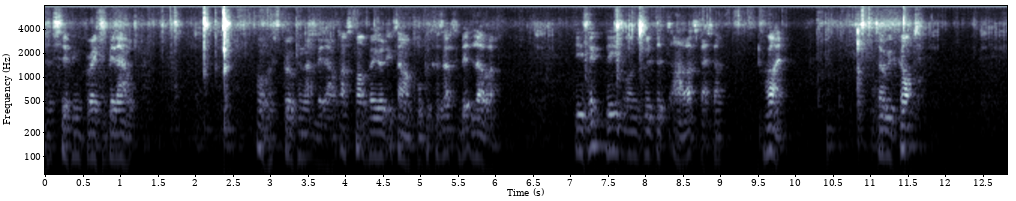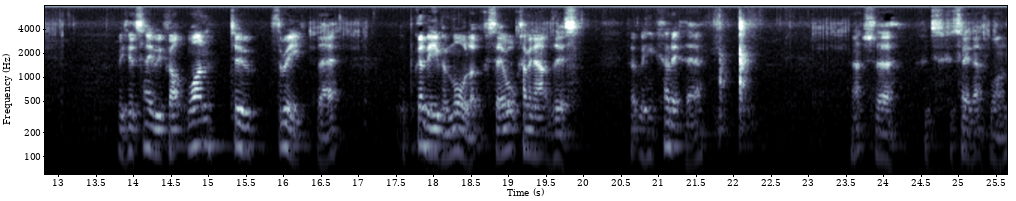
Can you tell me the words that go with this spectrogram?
Let's see if we can break a bit out. Oh, it's broken that bit out. That's not a very good example because that's a bit lower. These these ones with the ah, that's better. Right. So we've got. We could say we've got one, two, three there. We're going to be even more look they're all coming out of this. But we can cut it there. That's uh, could, could say that's one.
